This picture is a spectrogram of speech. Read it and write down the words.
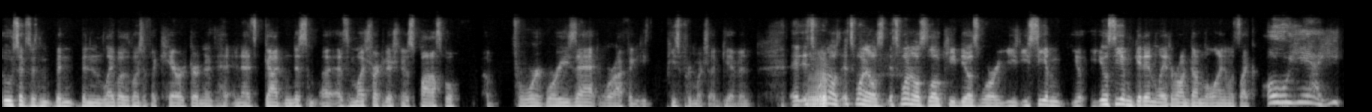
Usyk's been been, been labeled as much of a character and, and that's gotten this uh, as much recognition as possible for where, where he's at. Where I think he's, he's pretty much a given. It- it's one of those. It's one of those. It's one of those low key deals where you, you see him. You, you'll see him get in later on down the line. And it's like, oh yeah, he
